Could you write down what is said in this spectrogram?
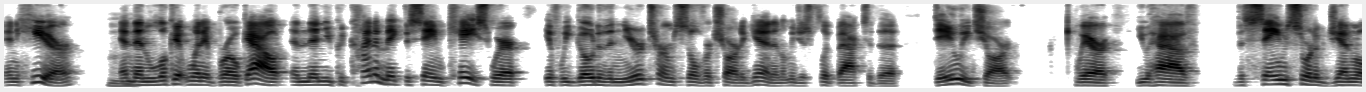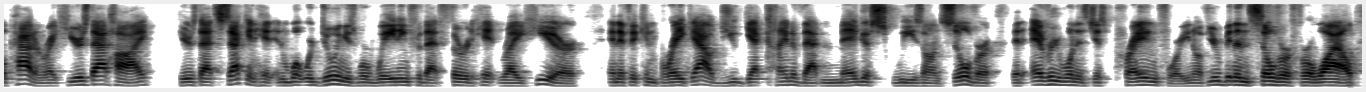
and here. Mm-hmm. And then look at when it broke out. And then you could kind of make the same case where if we go to the near term silver chart again, and let me just flip back to the daily chart where you have the same sort of general pattern, right? Here's that high, here's that second hit. And what we're doing is we're waiting for that third hit right here. And if it can break out, do you get kind of that mega squeeze on silver that everyone is just praying for? You know, if you've been in silver for a while,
